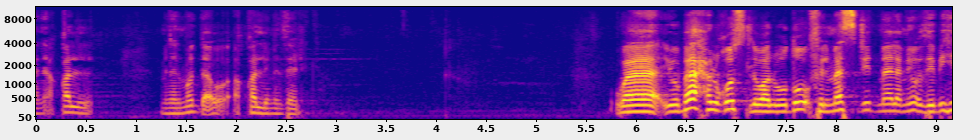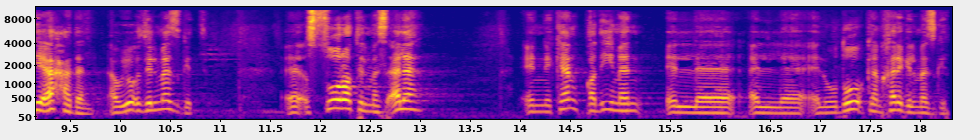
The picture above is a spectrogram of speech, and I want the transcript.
يعني أقل من المد أو أقل من ذلك. ويباح الغسل والوضوء في المسجد ما لم يؤذي به أحدا أو يؤذي المسجد. الصورة المسألة إن كان قديما ال ال الوضوء كان خارج المسجد.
